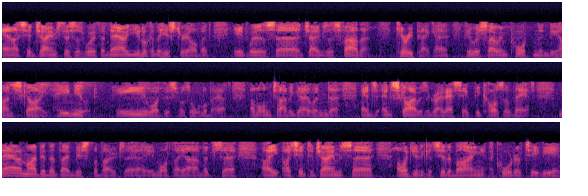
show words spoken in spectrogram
And I said, James, this is worth it. Now, you look at the history of it, it was uh, James's father, Kerry Packer, who was so important in behind Sky. He knew it. Knew what this was all about a long time ago, and uh, and and Sky was a great asset because of that. Now it might be that they've missed the boat uh, in what they are, but uh, I, I said to James, uh, I want you to consider buying a quarter of TVN.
